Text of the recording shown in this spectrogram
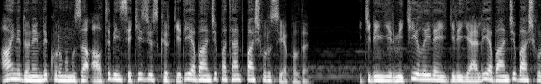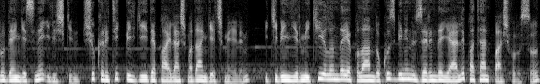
Aynı dönemde kurumumuza 6847 yabancı patent başvurusu yapıldı. 2022 yılı ile ilgili yerli yabancı başvuru dengesine ilişkin şu kritik bilgiyi de paylaşmadan geçmeyelim. 2022 yılında yapılan 9000'in üzerinde yerli patent başvurusu,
